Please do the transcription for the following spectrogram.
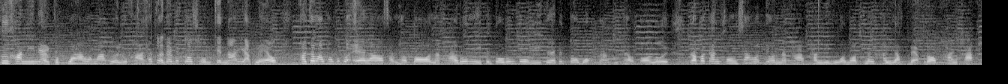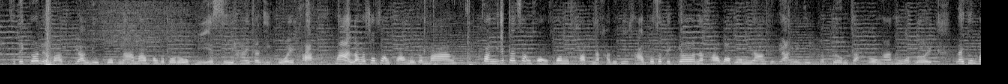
คือคันนี้เนี่ยจะกว้างมากๆเลยลูกค้า ถ้าเกิดได้เป็นตัวโฉมเจนหน้ายักษ์แล้วเขาจะมาพร้อมกับตัวแอร์ราวสามแถวตอนนะคะ รุ่นนี้เป็นตัวรุ่นตัว V จะได้เป็นตัวเบาะหนังที่แถวตอนเลย รับประกันโครงสร้างรถยนต์นะคะคันนี้หัวน็อตไม่ขยับแบบรอบคันค่ะ สติกเกอร์เหรียญบาททุกอย่างอยู่ครบนะ มาพร้อมกับตัวระบบ BSC ให้กันอีกด้วยค่ะ มาเรามาชมฝั่งขวามือกันบ้าง ฝั่งนี้จะเป็นฝั่งของคนขับนะคะพี่ๆขาพวกสติกเกอร์นะคะ บอกลมยางทุกอย่างเนี่ยอยู่ครบเดิมจากโรงงานทั้งหมดเลยไล่ขึ้นไป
